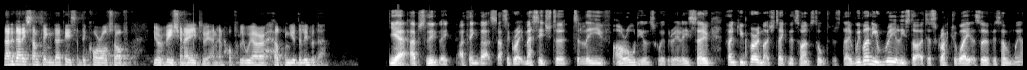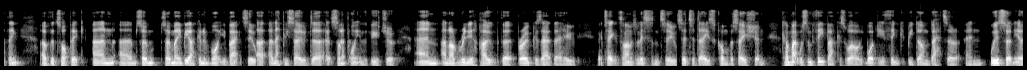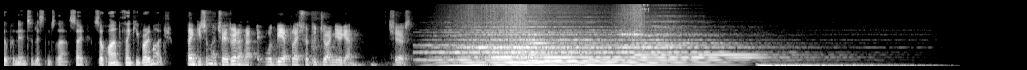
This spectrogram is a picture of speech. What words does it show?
That, that is something that is at the core also of your vision, Adrian, and hopefully we are helping you deliver that. Yeah, absolutely. I think that's that's a great message to to leave our audience with, really. So, thank you very much for taking the time to talk to us today. We've only really started to scratch away at the surface, haven't we? I think of the topic, and um, so so maybe I can invite you back to uh, an episode uh, at some point in the future, and and I really hope that brokers out there who take the time to listen to, to today's conversation. Come back with some feedback as well. What do you think could be done better? And we're certainly open in to listen to that. So, so Juan, thank you very much. Thank you so much, Adrian. It would be a pleasure to join you again. Cheers.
